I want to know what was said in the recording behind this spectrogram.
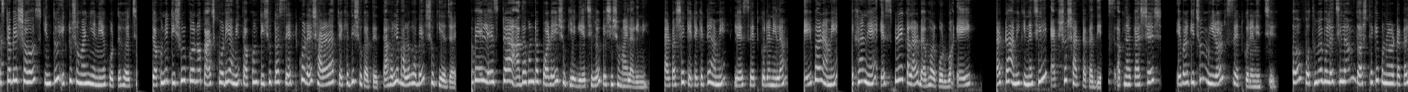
কাজটা বেশ সহজ, কিন্তু একটু সময় নিয়ে নিয়ে করতে হয়েছে। যখনই টিস্যুর কোনো কাজ করি, আমি তখন টিস্যুটা সেট করে সারা রাত রেখে দিই শুকাতে, তাহলে ভালোভাবে শুকিয়ে যায়। তবে এই লেসটা আধা ঘণ্টা পরেই শুকিয়ে গিয়েছিল, বেশি সময় লাগেনি। চারপাশে কেটে কেটে আমি লেস সেট করে নিলাম। এইবার আমি এখানে স্প্রে কালার ব্যবহার করব। এই কালারটা আমি কিনেছি একশো ষাট টাকা দিয়ে। আপনার কাজ শেষ। এবার কিছু মিরর সেট করে নিচ্ছি। তো প্রথমে বলেছিলাম দশ থেকে পনেরো টাকার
